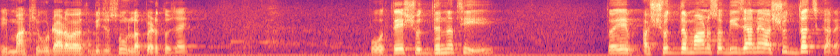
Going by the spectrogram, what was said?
એ માખી ઉડાડવા હોય તો બીજું શું લપેડતો જાય? પોતે શુદ્ધ નથી, તો એ અશુદ્ધ માણસો બીજાને અશુદ્ધ જ કરે.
